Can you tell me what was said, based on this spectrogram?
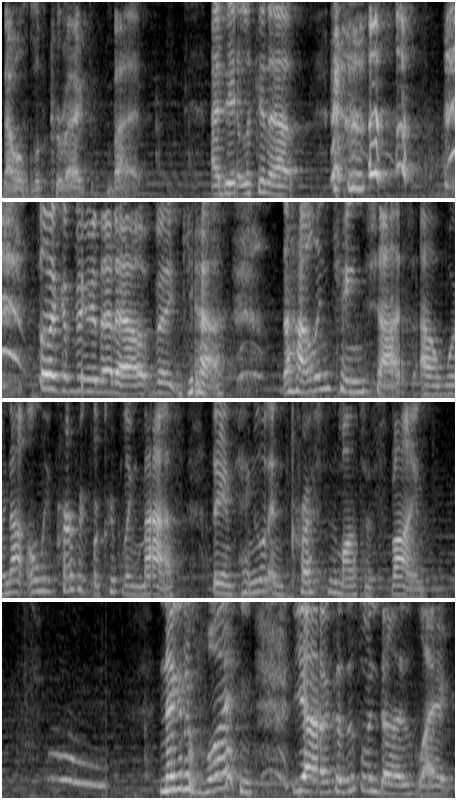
that one was correct, but I did look it up so I can figure that out. But yeah, the howling chain shots uh, were not only perfect for crippling mass, they entangled and crushed the monster's spine. Negative one, yeah, because this one does like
